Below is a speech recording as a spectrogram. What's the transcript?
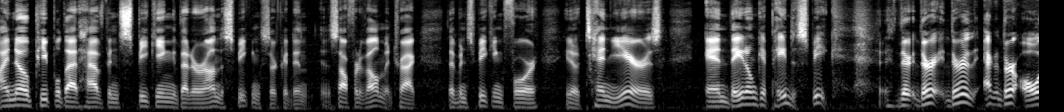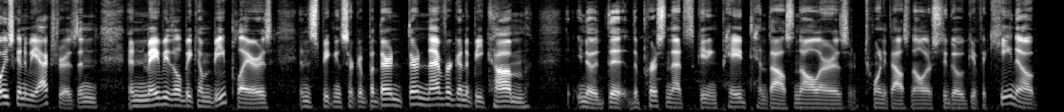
I know people that have been speaking that are on the speaking circuit in, in software development track. They've been speaking for you know 10 years, and they don't get paid to speak. they're, they're, they're, they're always going to be extras, and, and maybe they'll become B players in the speaking circuit, but they're, they're never going to become, you know, the, the person that's getting paid $10,000 or $20,000 to go give a keynote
